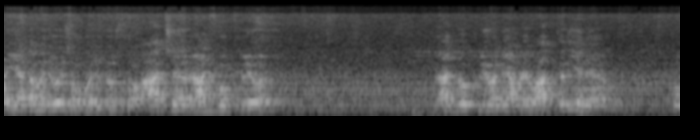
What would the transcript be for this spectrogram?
અહીંયા તમે જોઈ શકો છો દોસ્તો, આ છે રાજભોગ ફ્લેવર રાજભોગ ફ્લેવરની આપણે વાત કરીએ ને, તો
